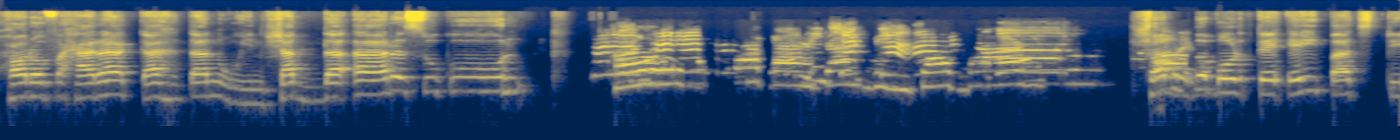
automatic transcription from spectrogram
হরফ হারাকাহ তানউইন সাদ্দা আর সুকুন। শব্দ পড়তে এই পাঁচটি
